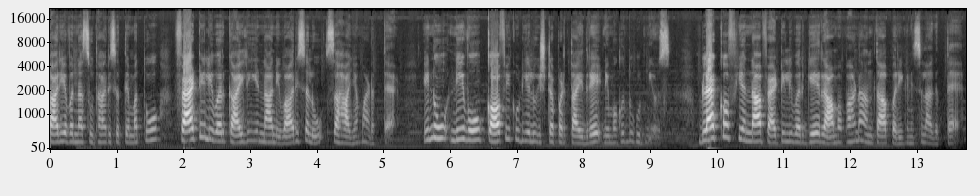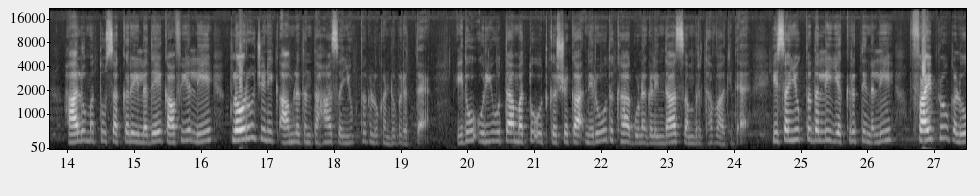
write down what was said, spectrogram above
ಕಾರ್ಯವನ್ನು ಸುಧಾರಿಸುತ್ತೆ ಮತ್ತು ಫ್ಯಾಟಿ ಲಿವರ್ ಕಾಯಿಲೆಯನ್ನು ನಿವಾರಿಸಲು ಸಹಾಯ ಮಾಡುತ್ತೆ. ಇನ್ನು ನೀವು ಕಾಫಿ ಕುಡಿಯಲು ಇಷ್ಟಪಡ್ತಾ ಇದ್ರೆ ನಿಮಗೊಂದು ಗುಡ್ ನ್ಯೂಸ್. ಬ್ಲ್ಯಾಕ್ ಕಾಫಿಯನ್ನು ಫ್ಯಾಟಿ ಲಿವರ್ಗೆ ರಾಮಬಾಣ ಅಂತ ಪರಿಗಣಿಸಲಾಗುತ್ತೆ. ಹಾಲು ಮತ್ತು ಸಕ್ಕರೆ ಇಲ್ಲದೆ ಕಾಫಿಯಲ್ಲಿ ಕ್ಲೋರೋಜೆನಿಕ್ ಆಮ್ಲದಂತಹ ಸಂಯುಕ್ತಗಳು ಕಂಡುಬರುತ್ತೆ. ಇದು ಉರಿಯೂತ ಮತ್ತು ಉತ್ಕರ್ಷಕ ನಿರೋಧಕ ಗುಣಗಳಿಂದ ಸಮೃದ್ಧವಾಗಿದೆ. ಈ ಸಂಯುಕ್ತದಲ್ಲಿ ಯಕೃತ್ತಿನಲ್ಲಿ ಫೈಬ್ರೋಗಳು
